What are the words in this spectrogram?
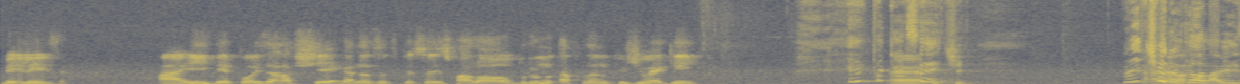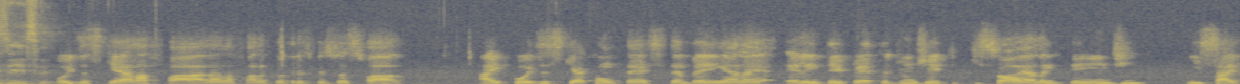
Beleza. Aí depois ela chega nas outras pessoas e fala, ó, oh, o Bruno tá falando que o Gil é gay. Eita cacete! Mentira ela que ela fez isso. Coisas que ela fala, ela fala que outras pessoas falam. Aí coisas que acontecem também, ela, ela interpreta de um jeito que só ela entende e sai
